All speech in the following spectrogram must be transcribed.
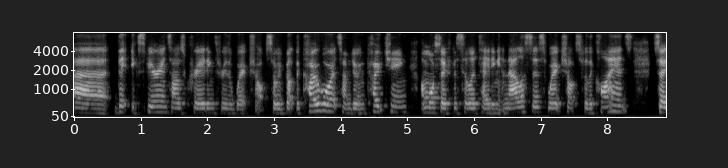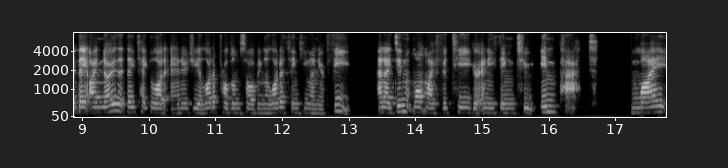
uh, the experience I was creating through the workshop. So we've got the cohorts, I'm doing coaching, I'm also facilitating analysis workshops for the clients. So they I know that they take a lot of energy, a lot of problem solving, a lot of thinking on your feet. And I didn't want my fatigue or anything to impact my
